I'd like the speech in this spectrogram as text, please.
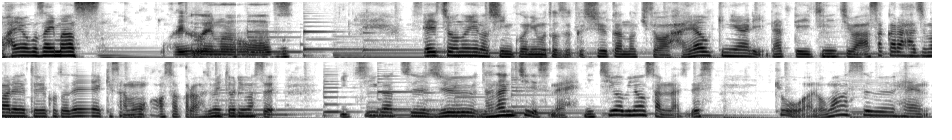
はようございます。おはようございます。成長の家の進行に基づく習慣の基礎は早起きにあり、だって一日は朝から始まるということで、今朝も朝から始めております。1月17日ですね、日曜日のサンラジです。今日はロマンス部編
